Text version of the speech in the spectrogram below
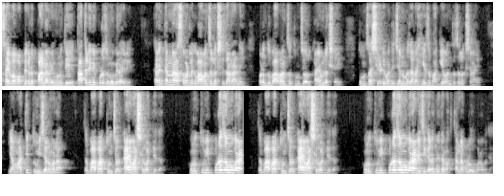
साईबाबा आपल्याकडे पाहणार नाही. म्हणून ते तातडीने पुढे जाऊन उभे राहिले. कारण त्यांना असं वाटलं की बाबांचं लक्ष जाणार नाही. परंतु बाबांचं तुमच्यावर कायम लक्ष आहे. तुमचा शिर्डीमध्ये जन्म झाला हेच भाग्यवंताचं लक्षण आहे. या मातीत तुम्ही जन्मला तर बाबा तुमच्यावर कायम आशीर्वाद देतात. म्हणून तुम्ही पुढे जाऊन उभं राहा तर बाबा तुमच्यावर कायम आशीर्वाद देतात. म्हणून तुम्ही पुढे जाऊन उभं राहण्याची गरज नाही त्या भक्तांना पुढे उभं राहू द्या.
